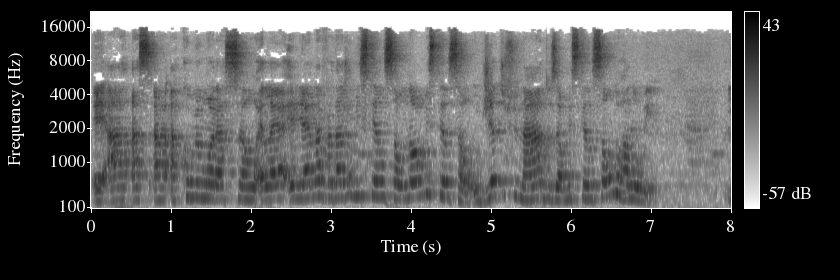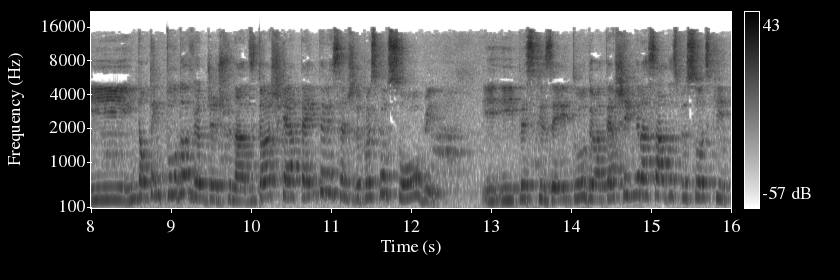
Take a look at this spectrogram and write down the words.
é, a, a, a, comemoração, ela é, ele é na verdade uma extensão, não uma extensão. O dia de finados é uma extensão do Halloween. E então tem tudo a ver o dia de finados. Então acho que é até interessante, depois que eu soube e, e pesquisei tudo, eu até achei engraçado as pessoas que,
